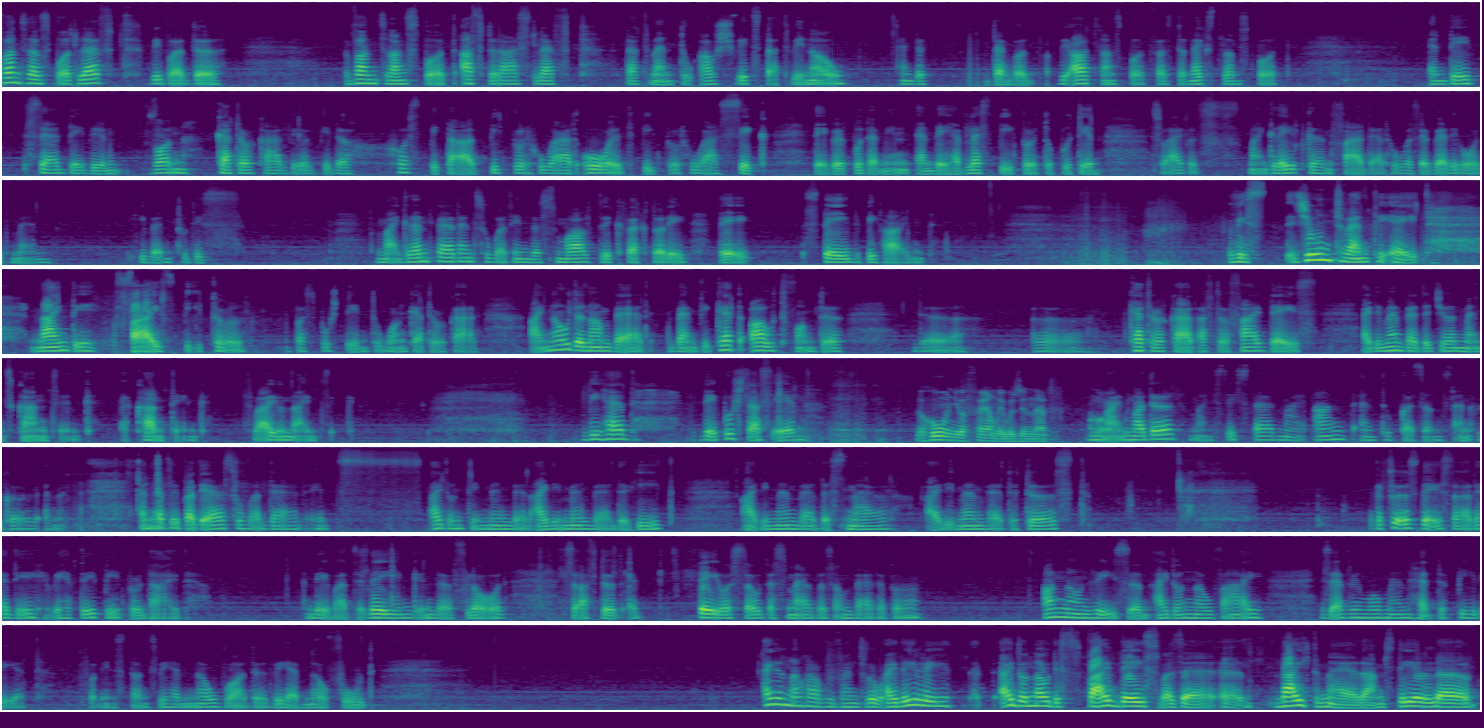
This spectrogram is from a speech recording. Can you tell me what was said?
one transport left, we were the one transport after us left that went to Auschwitz that we know, and the, then the our transport was the next transport. And they said they will, one cattle car will be the hospital, people who are old, people who are sick, they will put them in, and they have less people to put in. So I was, my great grandfather, who was a very old man, he went to this my grandparents, who was in the small brick factory, they stayed behind. With June 28, 95 people was pushed into one cattle car. I know the number when we get out from the, the uh, cattle car after five days. I remember the Germans counting, uh, counting, 92 we had, they pushed us in. Now, who in your family was in that car? My mother, my sister, my aunt, and two cousins, and a girl, and, and everybody else who was there. It's, I don't remember. I remember the heat. I remember the smell. I remember the thirst. The first days already, we have three people died. They were laying in the floor so after a day or so, the smell was unbearable. Unknown reason, I don't know why, is every woman had the period. For instance, we have no water, we have no food. I don't know how we went through. I really, I don't know, this five days was a, a nightmare. I'm still uh,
